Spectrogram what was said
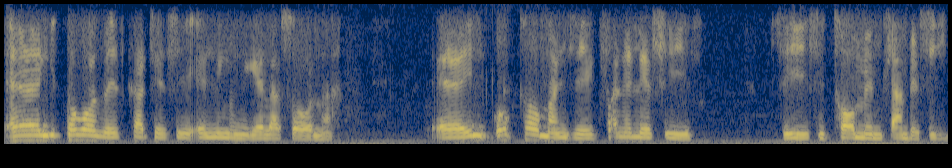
Eh ngithokoze isikhathi esi eninginikela sona. Eh kokuthoma nje kufanele si si sithome mhlambe si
